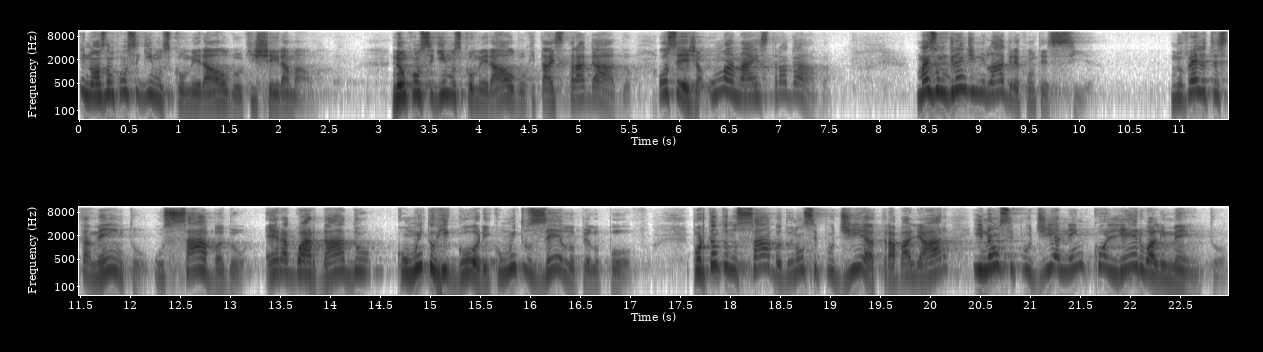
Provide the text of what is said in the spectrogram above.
E nós não conseguimos comer algo que cheira mal. Não conseguimos comer algo que está estragado. Ou seja, o maná estragava. Mas um grande milagre acontecia. No Velho Testamento, o sábado era guardado com muito rigor e com muito zelo pelo povo. Portanto, no sábado não se podia trabalhar e não se podia nem colher o alimento.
